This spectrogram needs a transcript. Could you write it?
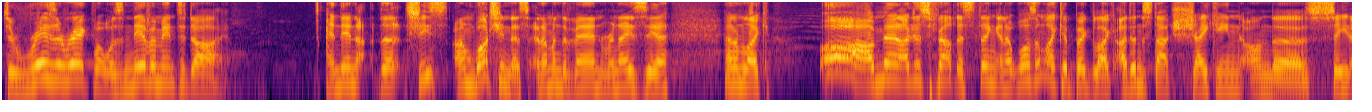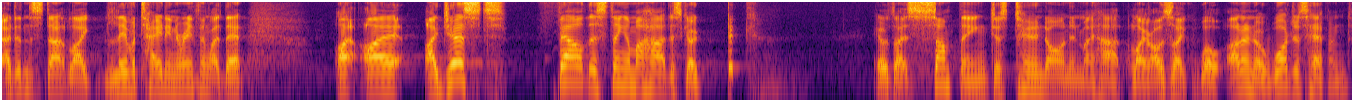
To resurrect what was never meant to die. And then the, she's, I'm watching this and I'm in the van, Renee's there, and I'm like, oh man, I just felt this thing. And it wasn't like a big, like, I didn't start shaking on the seat. I didn't start like levitating or anything like that. I, I, I just felt this thing in my heart just go, tick. It was like something just turned on in my heart. Like, I was like, well, I don't know what just happened.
